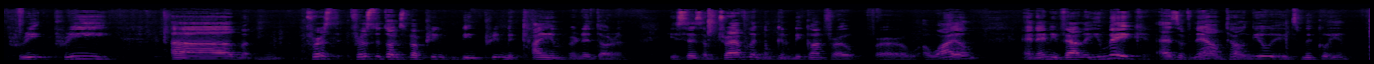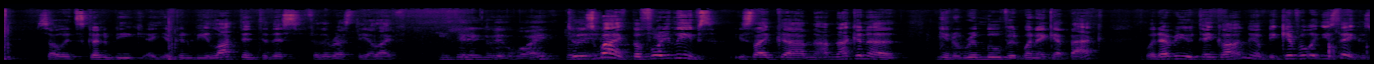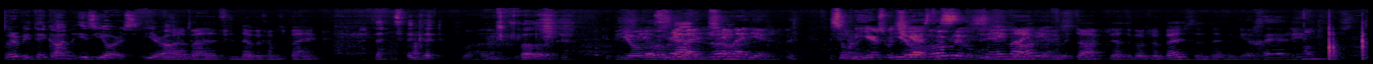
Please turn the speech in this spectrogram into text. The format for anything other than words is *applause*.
pre, pre. Um, first, first it talks about pre, being pre mikayim her nedarim. He says, "I'm traveling. I'm going to be gone for a, for a while." And any vow that you make, as of now, I'm telling you, it's mikuyim. So it's going to be you're going to be locked into this for the rest of your life. He's telling to his wife. To his wife before he leaves, he's like, um, I'm not going to, you know, remove it when I get back. Whatever you take on, you know, be careful what you say, because whatever you take on is yours. You're What on. about if she never comes back? *laughs* That's a good. Well, Well, You're Doesn't same, matter. i- same idea. So when he hears what she You're has to over- say, Same idea. She's stuck. She has to go to a Benson then again.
